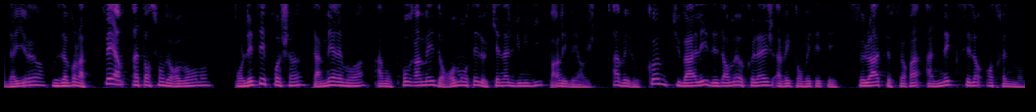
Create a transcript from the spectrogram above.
d'ailleurs, nous avons la ferme intention de revendre pour l'été prochain, ta mère et moi avons programmé de remonter le canal du Midi par les berges à vélo. Comme tu vas aller désormais au collège avec ton VTT, cela te fera un excellent entraînement.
